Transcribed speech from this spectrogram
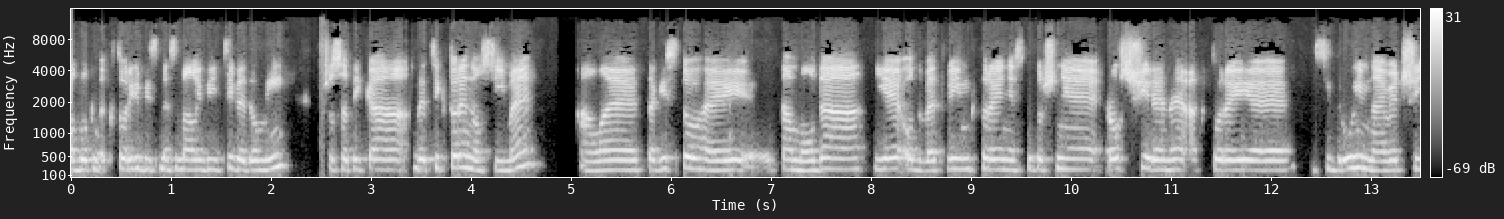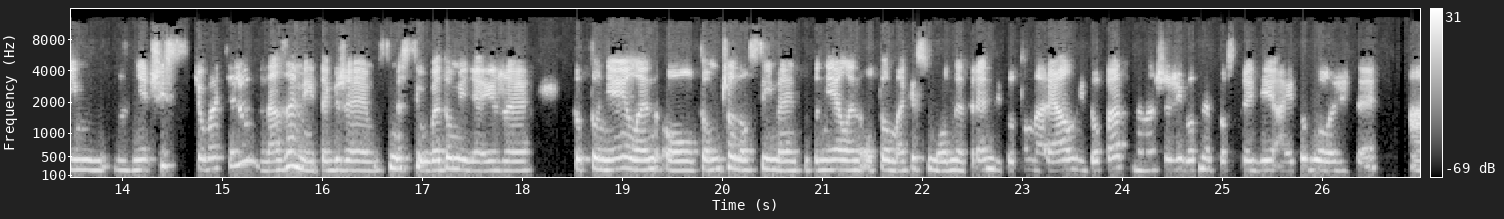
alebo ktorých by sme mali byť si vedomí, čo sa týka vecí, ktoré nosíme ale takisto, hej, tá moda je odvetvím, ktoré je neskutočne rozšírené a ktoré je asi druhým najväčším znečisťovateľom na Zemi. Takže musíme si uvedomiť aj, že toto nie je len o tom, čo nosíme, toto nie je len o tom, aké sú modné trendy, toto má reálny dopad na naše životné prostredie a je to dôležité. A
